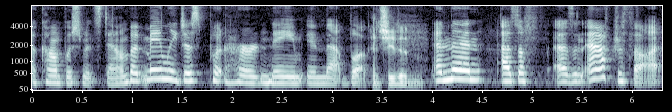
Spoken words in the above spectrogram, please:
accomplishments down, but mainly just put her name in that book. And she didn't. And then as a as an afterthought,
